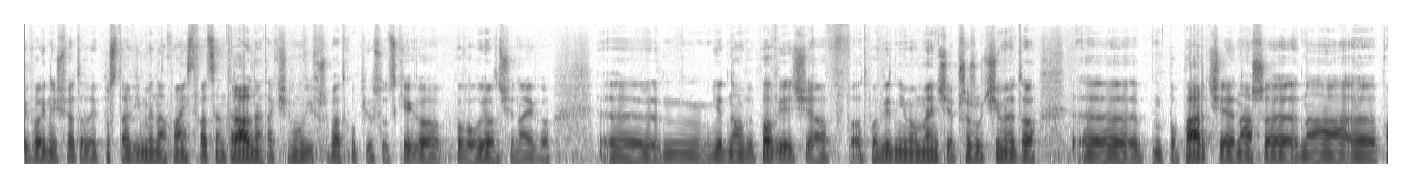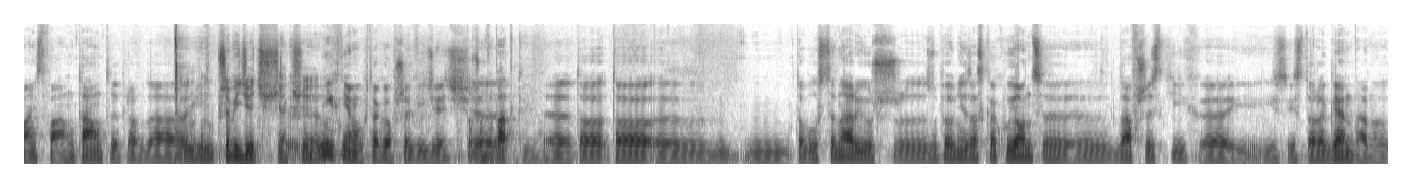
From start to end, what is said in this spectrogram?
I wojny światowej postawimy na państwa centralne, tak się mówi w przypadku Piłsudskiego, powołując się na jego e, jedną wypowiedź, a w odpowiednim momencie przerzucimy to e, poparcie nasze na e, państwa Entente, prawda? Nie mógł przewidzieć, jak się Nikt nie mógł tego przewidzieć. E, wypadki. No. e, to, to, e, to był scenariusz zupełnie zaskakujący dla wszystkich i jest- to legenda. No,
